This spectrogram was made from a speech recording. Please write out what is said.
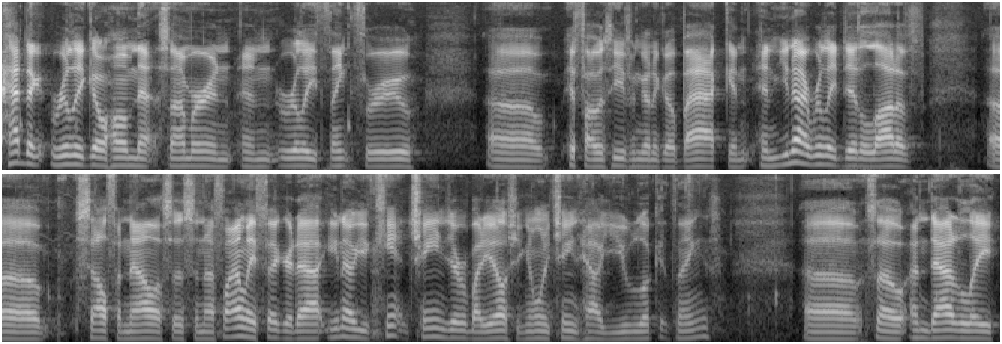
had to really go home that summer and, and really think through uh, if I was even going to go back. And and you know, I really did a lot of uh, self analysis, and I finally figured out, you know, you can't change everybody else. You can only change how you look at things. Uh, so undoubtedly,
